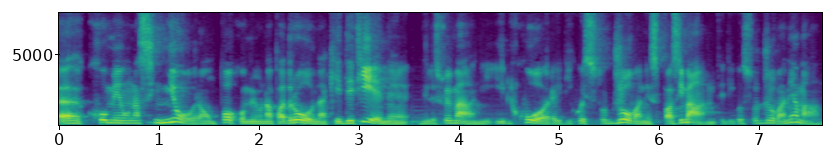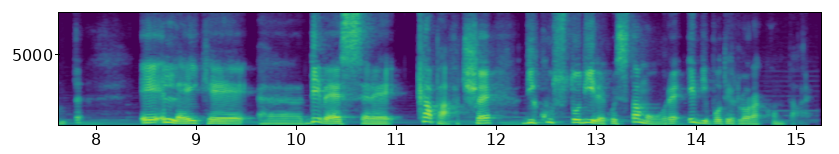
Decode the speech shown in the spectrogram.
eh, come una signora, un po' come una padrona che detiene nelle sue mani il cuore di questo giovane spasimante, di questo giovane amante, è lei che eh, deve essere capace di custodire questo amore e di poterlo raccontare.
